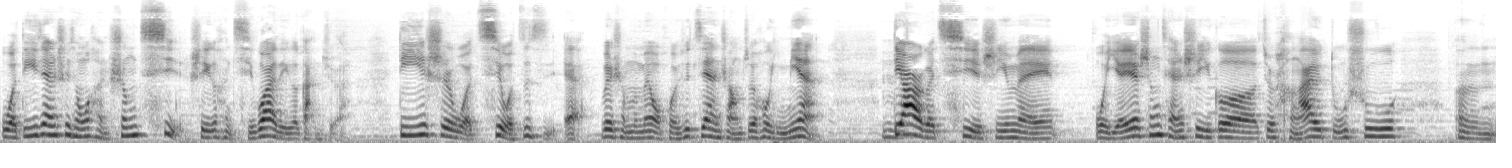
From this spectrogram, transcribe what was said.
我第一件事情我很生气，是一个很奇怪的一个感觉。第一是我气我自己为什么没有回去见上最后一面，第二个气是因为我爷爷生前是一个就是很爱读书，嗯，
